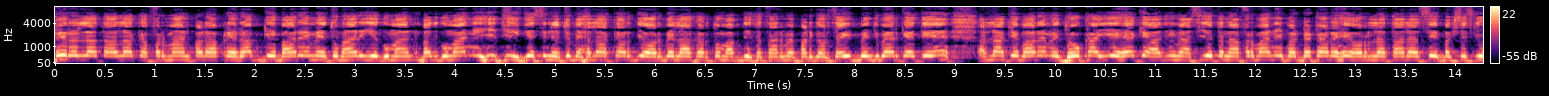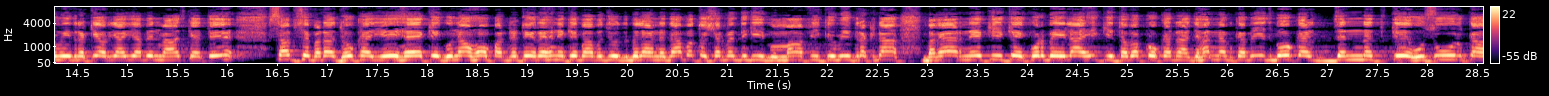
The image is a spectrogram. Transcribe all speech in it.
फिर अल्लाह ताला का फरमान पड़ा, अपने रब के बारे में तुम्हारी ये गुमान, बदगुमानी ही थी, जिसने तुम्हें हलाक कर दिया और बेलाकर तुम अब्दी खसार में पड़ गए। और सईद बिन जुबैर कहते हैं, अल्लाह के बारे में धोखा ये है कि आदमी मासीत नाफरमानी पर डटा रहे और अल्लाह ताला से बख्शिश की उम्मीद रखे। और या बिन माज कहते हैं, सबसे बड़ा धोखा ये है कि गुनाहों पर डटे रहने के बावजूद बिला नदामत और शर्मिंदगी, माफ़ी की उम्मीद रखना, बगैर नेकी के कुर्ब इलाही की तो करना, जहन्नम का बीज बोकर जन्नत के हसूल का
